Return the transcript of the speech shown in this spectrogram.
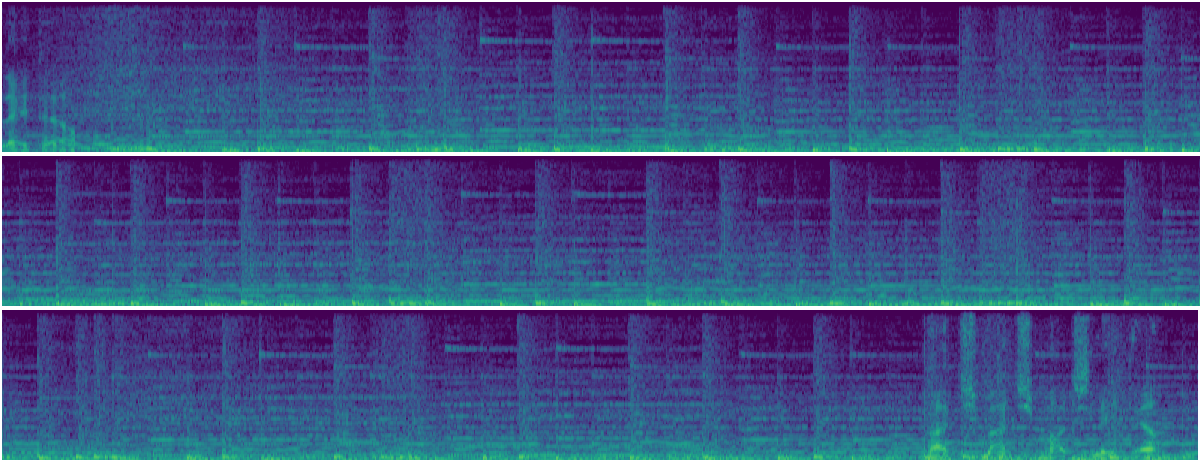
later. Much, much, much later.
